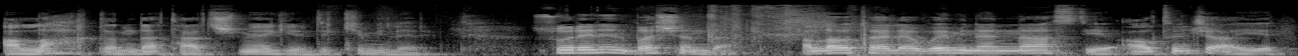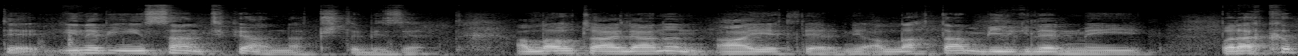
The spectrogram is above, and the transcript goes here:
Allah hakkında tartışmaya girdi kimileri. Surenin başında Allahu Teala ve minen nas diye 6. ayette yine bir insan tipi anlatmıştı bize. Allahu Teala'nın ayetlerini, Allah'tan bilgilenmeyi bırakıp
